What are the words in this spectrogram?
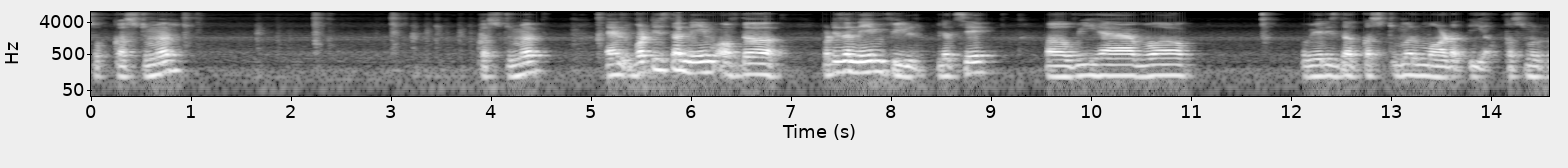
so customer customer and what is the name of the what is the name field? Let's say uh, we have uh, where is the customer model? Yeah customer.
